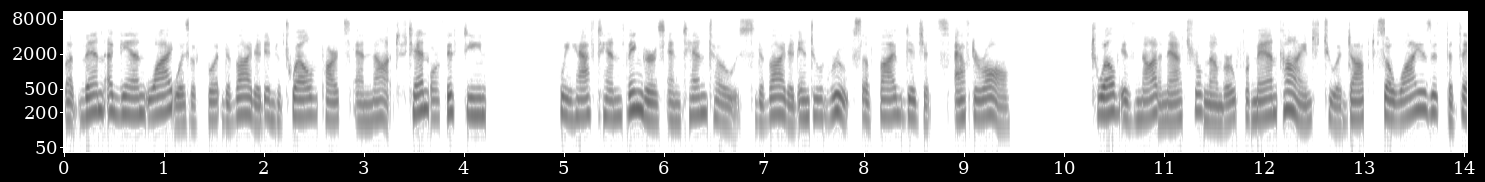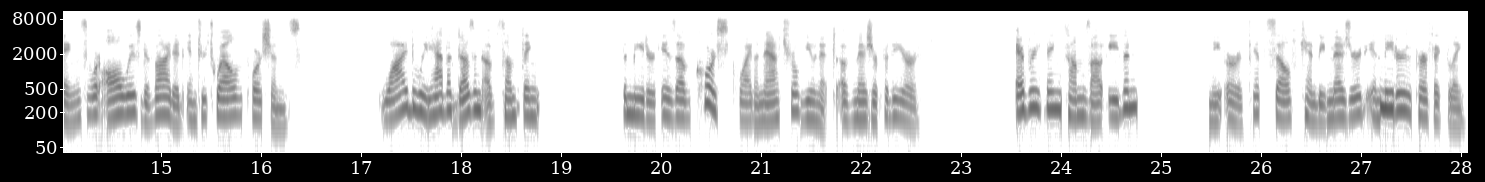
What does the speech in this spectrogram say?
But then again why was the foot divided into 12 parts and not 10 or 15? We have 10 fingers and 10 toes divided into groups of 5 digits after all. 12 is not a natural number for mankind to adopt so why is it that things were always divided into 12 portions? Why do we have a dozen of something? The meter is of course quite a natural unit of measure for the earth. Everything comes out even. The earth itself can be measured in meters perfectly.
